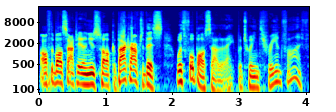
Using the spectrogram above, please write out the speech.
Off the ball Saturday on Newstalk. Back after this with Football Saturday between three and five.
